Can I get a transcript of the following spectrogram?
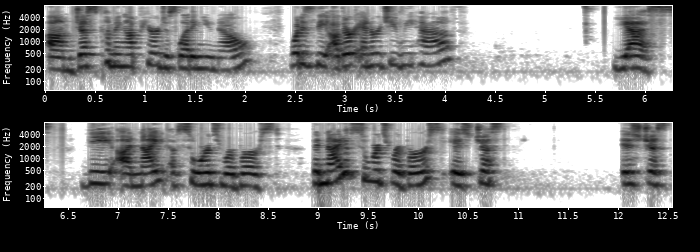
Um, just coming up here, just letting you know. What is the other energy we have? Yes, the uh, Knight of Swords reversed. The Knight of Swords reversed is just is just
